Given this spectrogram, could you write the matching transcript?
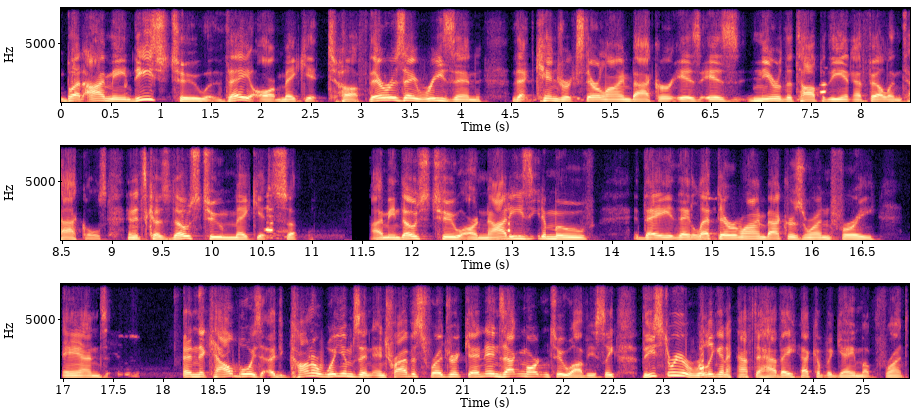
But I mean, these two, they are make it tough. There is a reason that Kendricks, their linebacker, is is near the top of the NFL in tackles, and it's because those two make it so. I mean, those two are not easy to move. They they let their linebackers run free, and and the Cowboys, uh, Connor Williams and, and Travis Frederick and, and Zack Martin, too, obviously, these three are really going to have to have a heck of a game up front.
